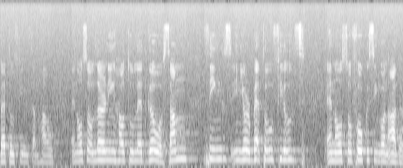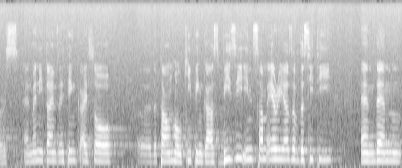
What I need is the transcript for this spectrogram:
battlefield somehow. And also learning how to let go of some things in your battlefields and also focusing on others. And many times I think I saw uh, the town hall keeping us busy in some areas of the city and then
